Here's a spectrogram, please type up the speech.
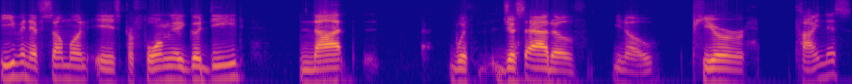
even if someone is performing a good deed, not with just out of, you know, pure kindness,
